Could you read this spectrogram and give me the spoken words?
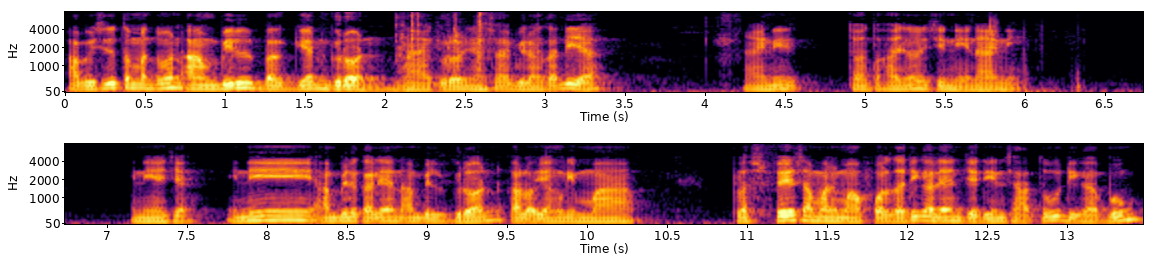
Habis itu teman-teman ambil bagian ground. Nah ground yang saya bilang tadi ya. Nah ini contoh contohnya di sini. Nah ini. Ini aja. Ini ambil kalian ambil ground. Kalau yang 5 plus V sama 5 volt tadi kalian jadiin satu digabung.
